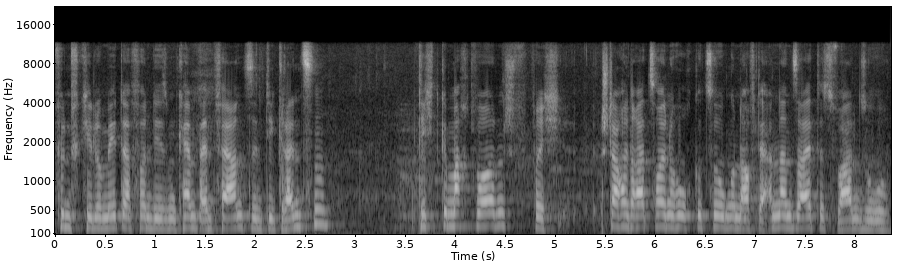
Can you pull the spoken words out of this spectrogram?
fünf Kilometer von diesem Camp entfernt sind die Grenzen dicht gemacht worden, sprich Stacheldrahtzäune hochgezogen. Und auf der anderen Seite, es waren so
